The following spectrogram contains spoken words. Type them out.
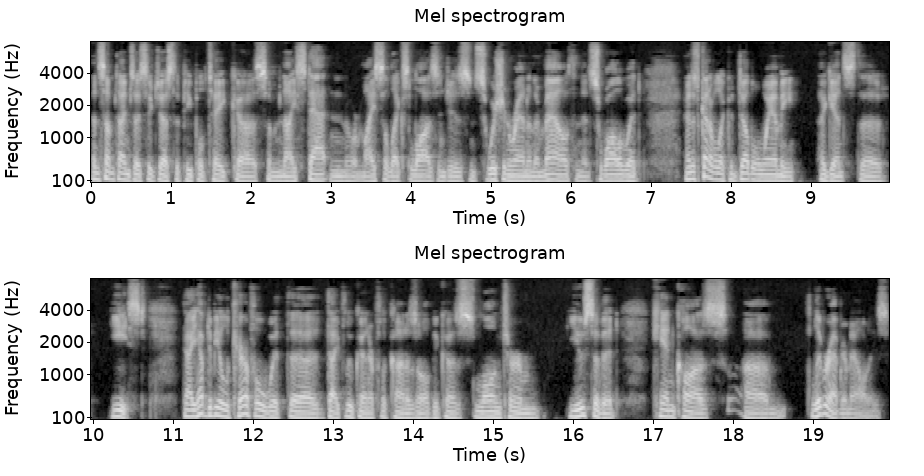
And sometimes I suggest that people take uh, some nystatin or Mycelex lozenges and swish it around in their mouth and then swallow it. And it's kind of like a double whammy against the yeast. Now you have to be a little careful with uh, diflucan or fluconazole because long-term use of it can cause um, liver abnormalities.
